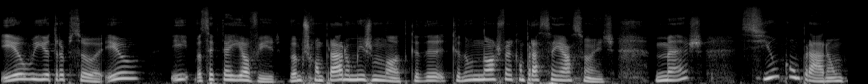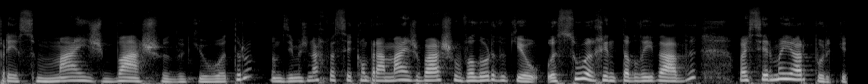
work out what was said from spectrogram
eu e outra pessoa, eu e você que está aí a ouvir, vamos comprar o mesmo lote, cada, cada um de nós vai comprar 100 ações, mas se um comprar a um preço mais baixo do que o outro, vamos imaginar que você comprar mais baixo o valor do que eu, a sua rentabilidade vai ser maior, porque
